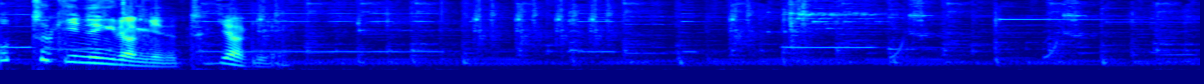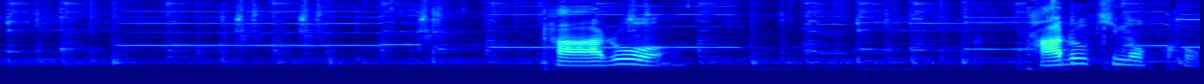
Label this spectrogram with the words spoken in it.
소트 기능이란 게 있네 특이하게. 다루 다루 키노코.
